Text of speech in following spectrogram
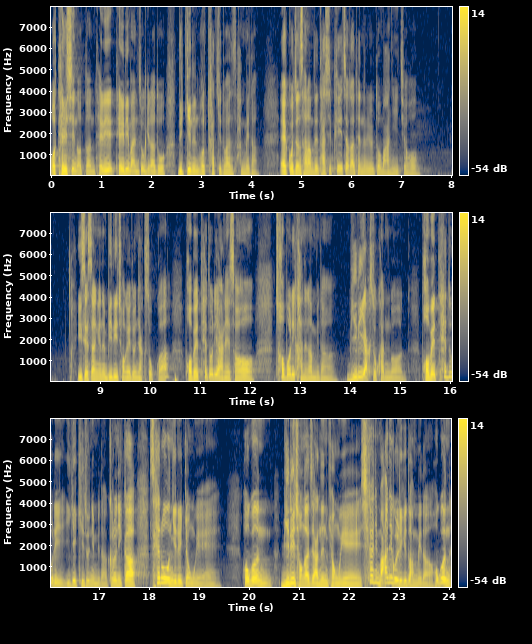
어, 대신 어떤 대리 대리 만족이라도 느끼는 것 같기도 한- 합니다. 애꿎은 사람들이 다시 피해자가 되는 일도 많이 있죠. 이 세상에는 미리 정해둔 약속과 법의 테두리 안에서 처벌이 가능합니다. 미리 약속한 것, 법의 테두리, 이게 기준입니다. 그러니까 새로운 일일 경우에 혹은 미리 정하지 않은 경우에 시간이 많이 걸리기도 합니다. 혹은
